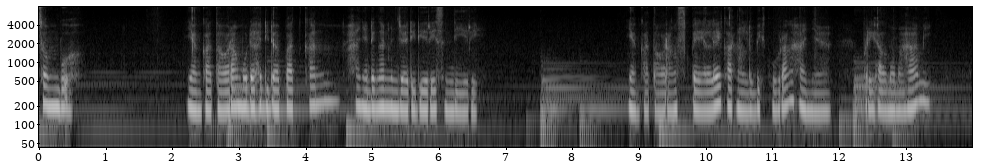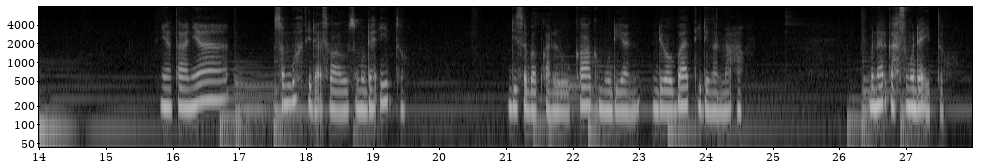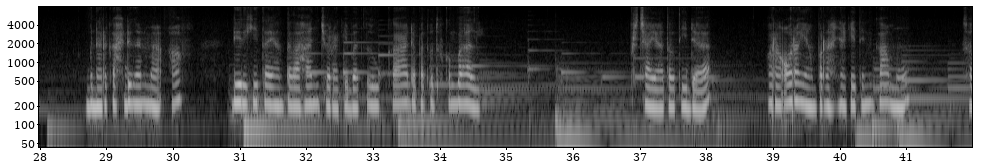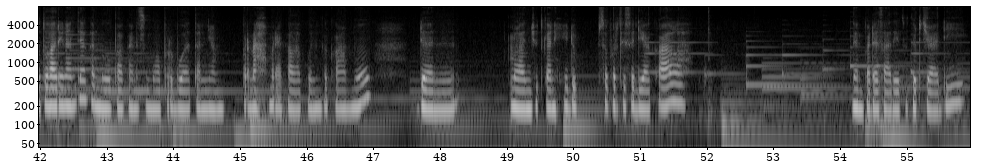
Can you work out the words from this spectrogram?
Sembuh. Yang kata orang mudah didapatkan hanya dengan menjadi diri sendiri. Yang kata orang sepele karena lebih kurang hanya perihal memahami. Nyatanya, sembuh tidak selalu semudah itu. Disebabkan luka, kemudian diobati dengan maaf. Benarkah semudah itu? Benarkah dengan maaf, diri kita yang telah hancur akibat luka dapat utuh kembali? Percaya atau tidak, orang-orang yang pernah nyakitin kamu, suatu hari nanti akan melupakan semua perbuatan yang pernah mereka lakuin ke kamu dan melanjutkan hidup seperti sedia kala. Dan pada saat itu terjadi,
